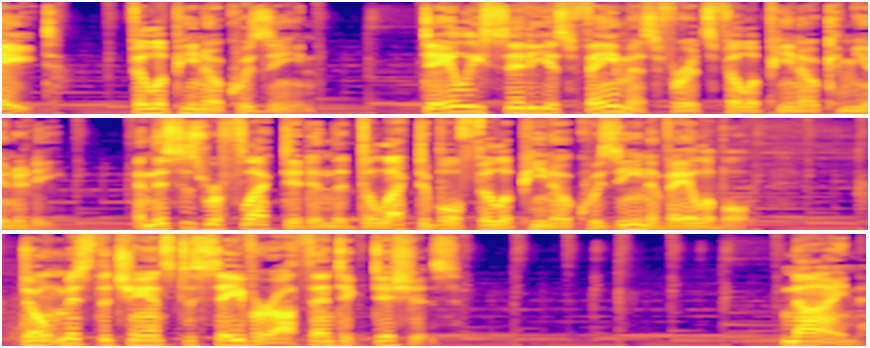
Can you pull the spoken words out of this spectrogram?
8. Filipino cuisine. Daly City is famous for its Filipino community, and this is reflected in the delectable Filipino cuisine available. Don't miss the chance to savor authentic dishes. 9.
